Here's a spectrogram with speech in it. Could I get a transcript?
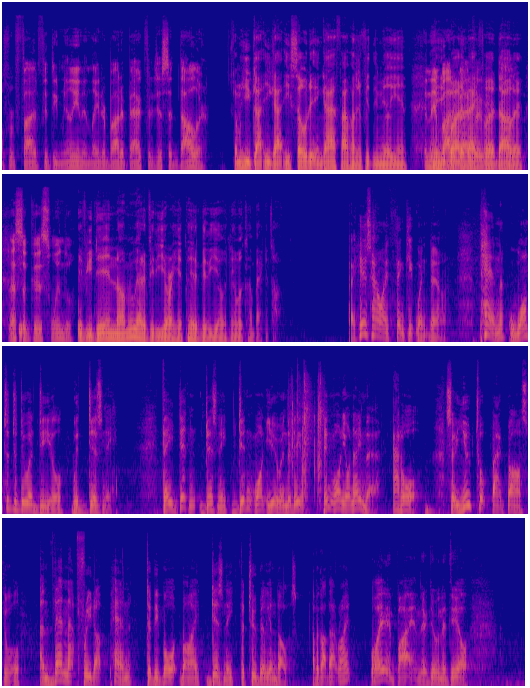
for five fifty million and later bought it back for just a dollar. I mean, he got he got he sold it and got five hundred fifty million, And then he bought, it back, for a dollar. That's a good swindle. If you didn't know, I mean, we got a video right here. Play the video, then we'll come back and talk. Here's how I think it went down. Penn wanted to do a deal with Disney. They didn't, Disney didn't want you in the deal, didn't want your name there at all. So you took back Barstool, and then that freed up Penn to be bought by Disney for $2 billion. Have I got that right? Well, they didn't buy him. They're doing the deal.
